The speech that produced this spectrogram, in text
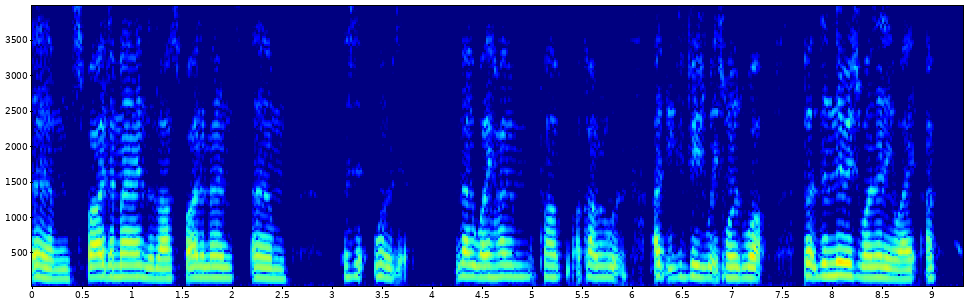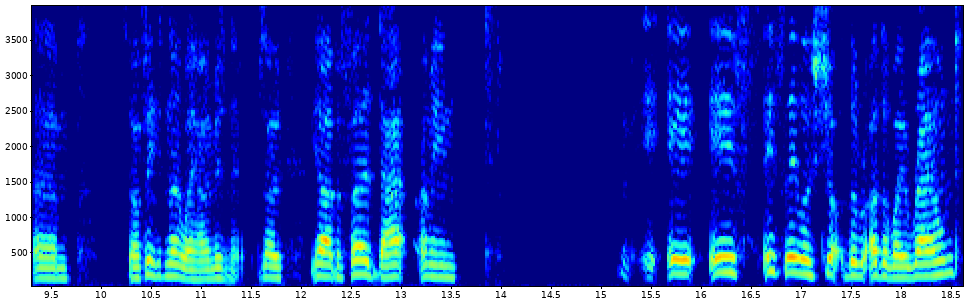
um Spider Man, the last Spider Man. Um, is it what was it? No Way Home. Far from, I can't remember. I get confused which one's what, but the newest one anyway. I um, so I think it's No Way Home, isn't it? So yeah, I preferred that. I mean if if they were shot the other way round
